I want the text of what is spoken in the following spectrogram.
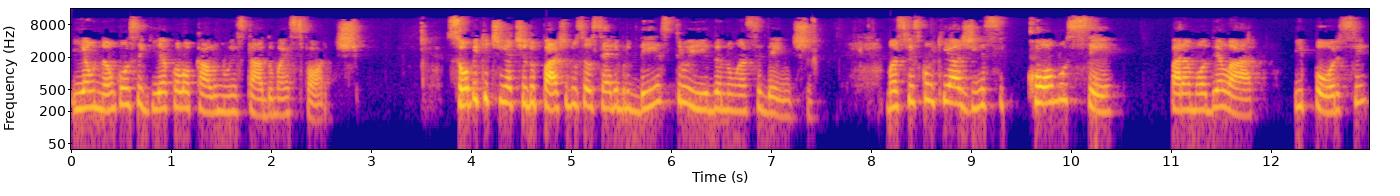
e eu não conseguia colocá-lo num estado mais forte. Soube que tinha tido parte do seu cérebro destruída num acidente, mas fiz com que agisse como se para modelar e pôr-se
